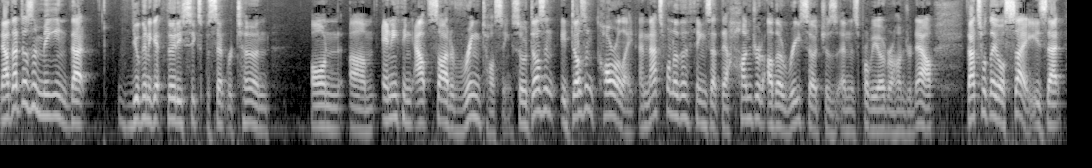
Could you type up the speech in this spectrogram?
Now, that doesn't mean that you're going to get 36% return on um, anything outside of ring tossing. So it doesn't it doesn't correlate, and that's one of the things that the hundred other researchers, and it's probably over hundred now, that's what they all say is that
